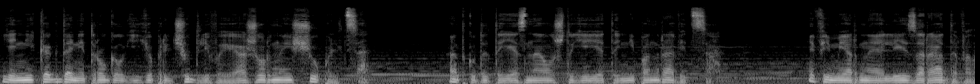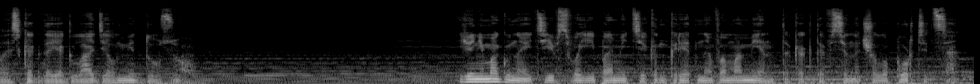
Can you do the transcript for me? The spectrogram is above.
Я никогда не трогал ее причудливые ажурные щупальца. Откуда-то я знал, что ей это не понравится. Эфемерная Лиза радовалась, когда я гладил медузу. Я не могу найти в своей памяти конкретного момента, когда все начало портиться –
